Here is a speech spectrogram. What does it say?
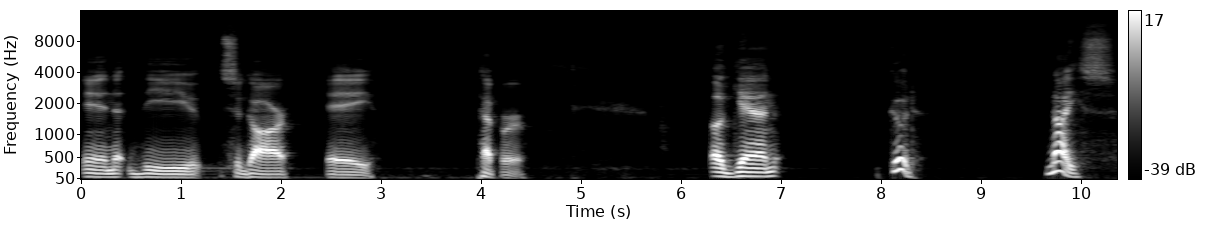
in the cigar a pepper. Again, good, nice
